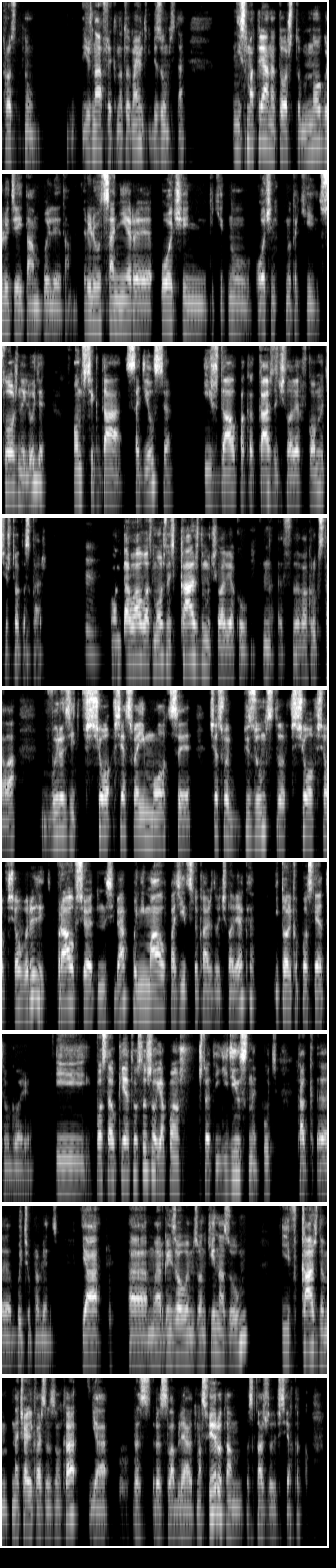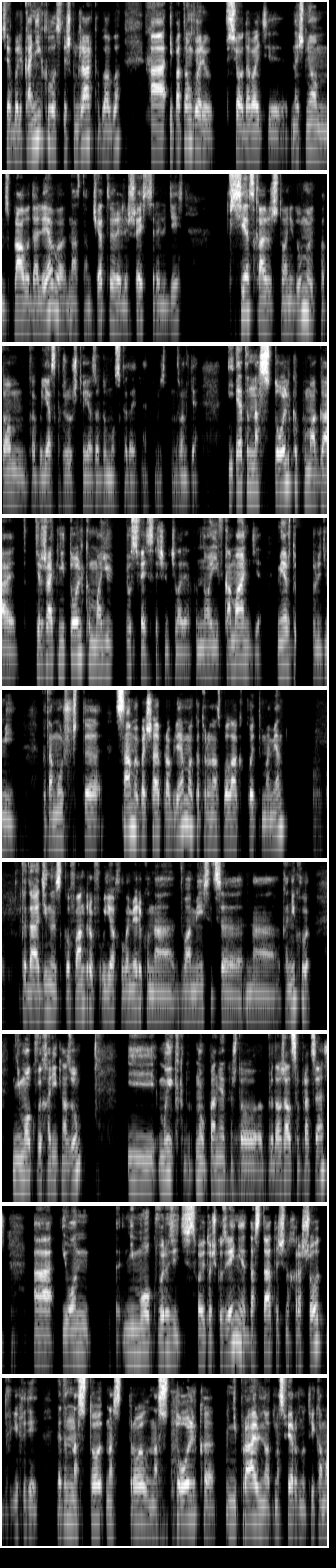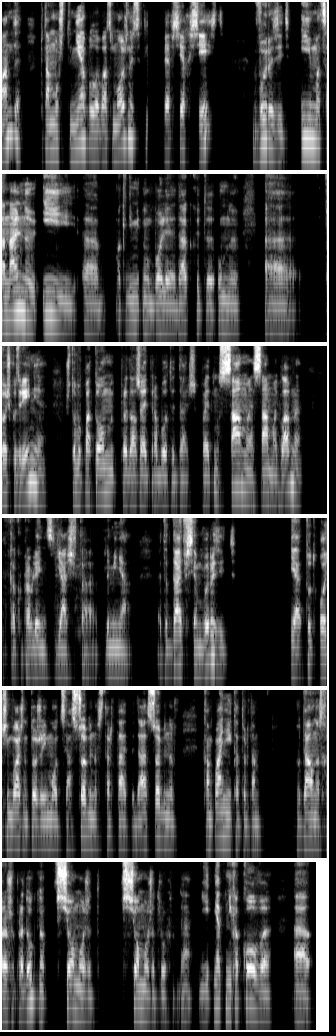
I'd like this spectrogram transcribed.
просто, ну, Южная Африка на тот момент безумство, да? несмотря на то, что много людей там были, там, революционеры, очень, такие, ну, очень, ну, такие сложные люди, он всегда садился и ждал, пока каждый человек в комнате что-то скажет. Mm. Он давал возможность каждому человеку вокруг стола выразить все, все свои эмоции, все свое безумство, все, все, все выразить, брал все это на себя, понимал позицию каждого человека и только после этого говорил. И после того, как я это услышал, я понял, что это единственный путь, как э, быть управленцем. Я, э, мы организовываем звонки на Zoom, и в каждом в начале каждого звонка я рас, расслабляю атмосферу, там рассказываю всех, как все были каникулы, слишком жарко, бла-бла. А, и потом говорю, все, давайте начнем справа долево, нас там четверо или шестеро или десять. Все скажут, что они думают, потом как бы я скажу, что я задумал сказать на этом звонке. И это настолько помогает держать не только мою связь с этим человеком, но и в команде, между людьми. Потому что самая большая проблема, которая у нас была в какой-то момент, когда один из кофандеров уехал в Америку на два месяца на каникулы, не мог выходить на Zoom, и мы, ну, понятно, что продолжался процесс, а, и он не мог выразить свою точку зрения достаточно хорошо других людей. Это насто... настроило настолько неправильную атмосферу внутри команды, потому что не было возможности для всех сесть, выразить и эмоциональную, и э, академи... ну, более да, какую-то умную э, точку зрения, чтобы потом продолжать работать дальше. Поэтому самое-самое главное, как управленец, я считаю, для меня, это дать всем выразить. И тут очень важно тоже эмоции, особенно в стартапе, да, особенно в компании, которая там, ну да, у нас хороший продукт, но все может, все может рухнуть, да. Нет никакого э,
